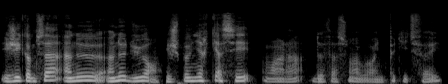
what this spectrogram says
Et j'ai comme ça un nœud, un nœud dur. Et je peux venir casser, voilà, de façon à avoir une petite feuille.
